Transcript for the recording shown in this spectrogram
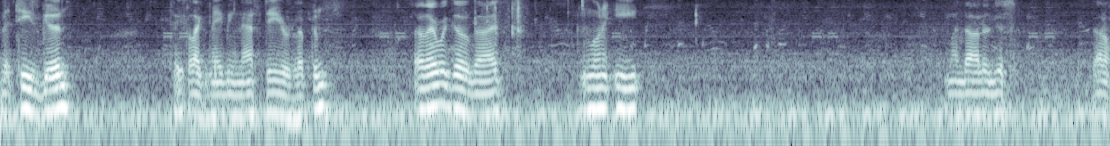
The tea's good. Tastes like maybe Nestea or Lipton. So there we go, guys. I'm going to eat. My daughter just got a,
